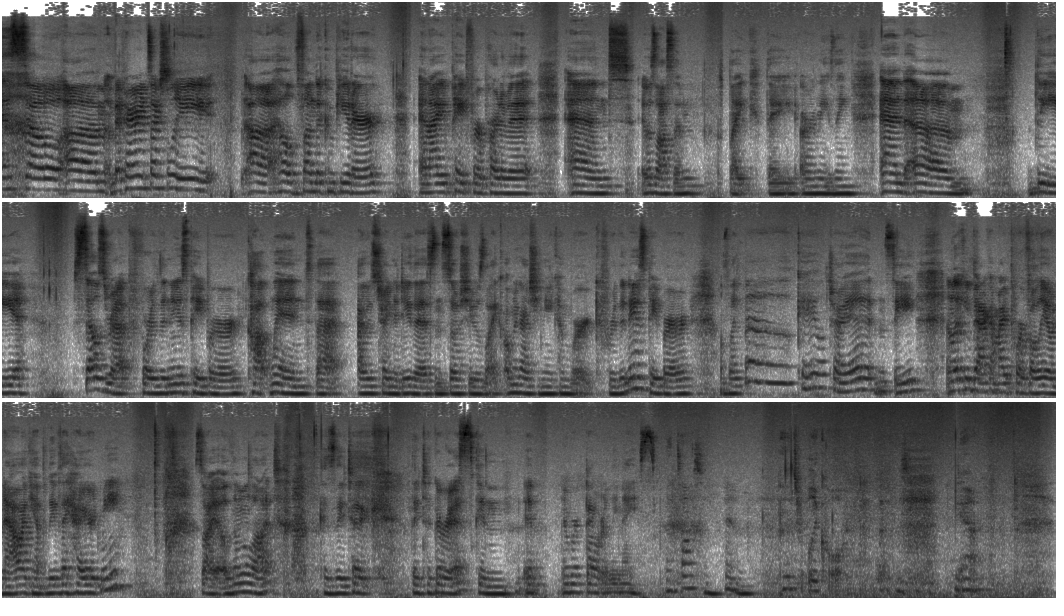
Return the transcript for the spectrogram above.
And so um, my parents actually uh, helped fund a computer, and I paid for a part of it, and it was awesome. Like they are amazing, and um, the sales rep for the newspaper caught wind that I was trying to do this, and so she was like, "Oh my gosh, you need to come work for the newspaper." I was like, "Oh, okay, I'll try it and see." And looking back at my portfolio now, I can't believe they hired me. So I owe them a lot because they took they took a risk and it it worked out really nice. That's awesome. Yeah. That's really cool. Yeah.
